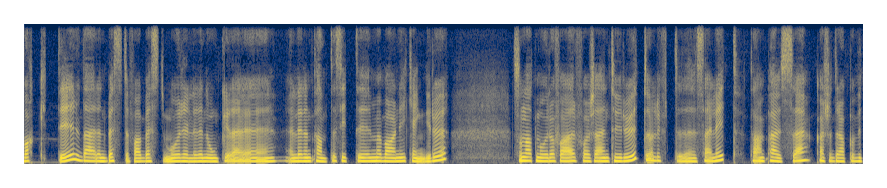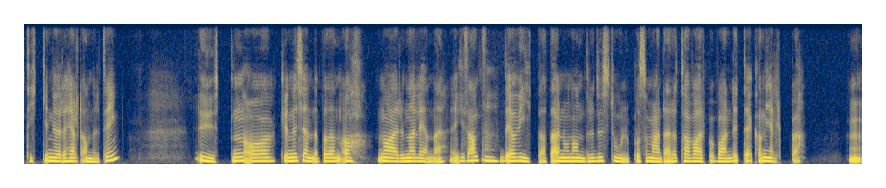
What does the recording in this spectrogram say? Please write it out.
vakter, der en bestefar, bestemor eller en onkel øh, eller en tante sitter med barnet i kenguru, sånn at mor og far får seg en tur ut og lufte seg litt, ta en pause, kanskje dra på butikken, gjøre helt andre ting, uten å kunne kjenne på den åh, nå er hun alene, ikke sant? Mm. Det å vite at det er noen andre du stoler på som er der og tar vare på barnet ditt, det kan hjelpe. Mm.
